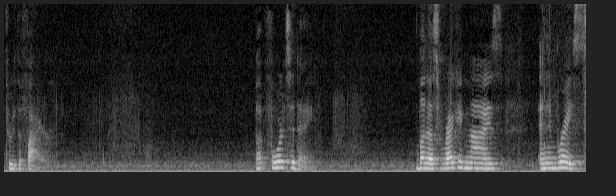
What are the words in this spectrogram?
through the fire. But for today, let us recognize and embrace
